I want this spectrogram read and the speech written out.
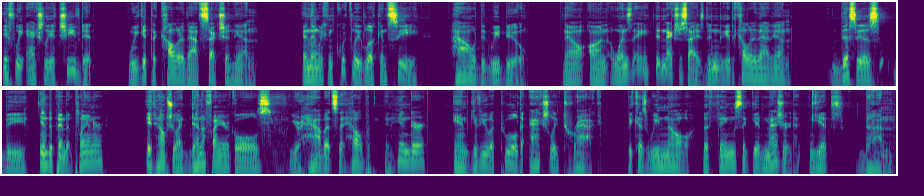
If we actually achieved it, we get to color that section in. And then we can quickly look and see how did we do. Now, on Wednesday, didn't exercise, didn't get to color that in. This is the independent planner. It helps you identify your goals, your habits that help and hinder, and give you a tool to actually track because we know the things that get measured gets done.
